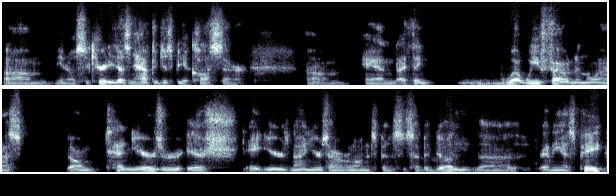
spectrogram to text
Um, you know, security doesn't have to just be a cost center. Um, and I think what we've found in the last um, 10 years or ish, eight years, nine years, however long it's been since I've been doing uh, NESP,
